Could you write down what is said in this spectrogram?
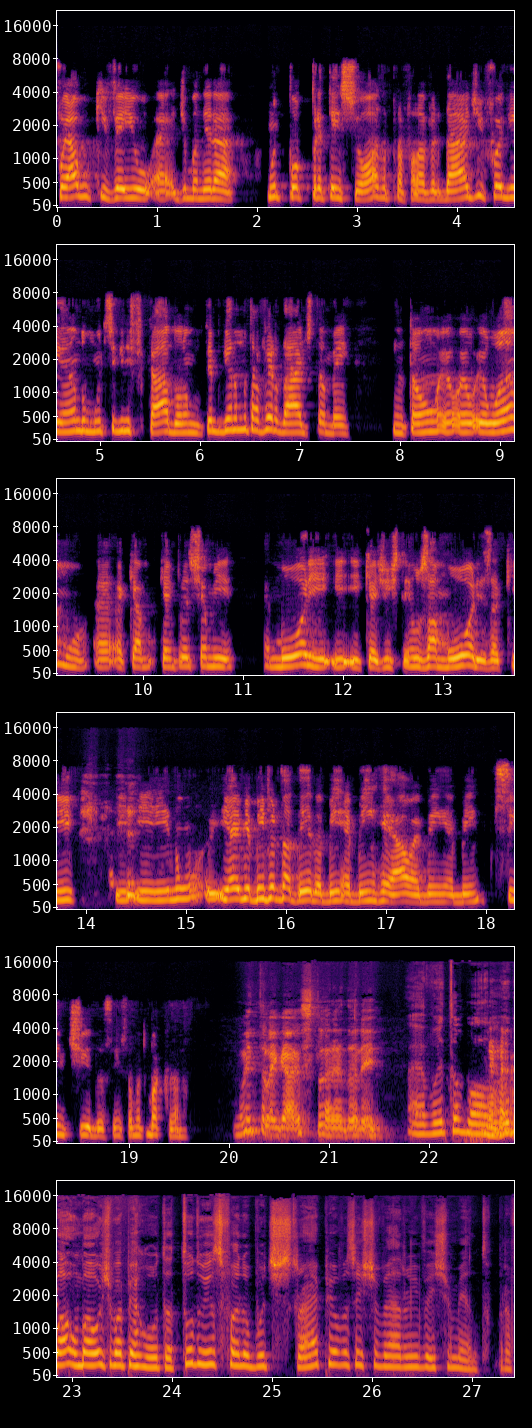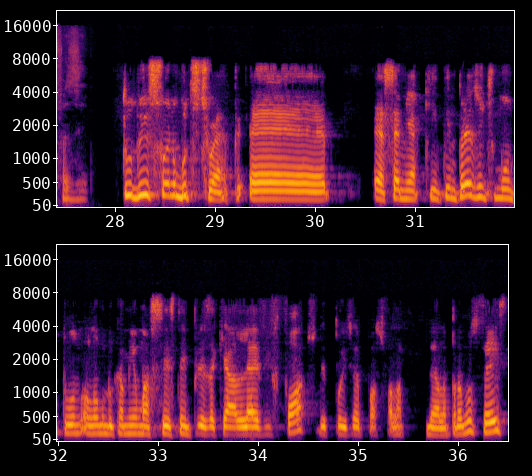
foi algo que veio é, de maneira muito pouco pretensiosa, para falar a verdade, e foi ganhando muito significado ao longo do tempo, ganhando muita verdade também. Então, eu, eu, eu amo é, é que, a, que, a, empresa chame Mori e, e, que a gente tem os amores aqui, e, e, não, e é bem verdadeiro, é bem, é bem real, é bem, é bem sentido, assim, isso é muito bacana. Muito legal a história, adorei. É muito bom. Uma, uma última pergunta: tudo isso foi no Bootstrap ou vocês tiveram investimento para fazer? Tudo isso foi no Bootstrap. É, essa é a minha quinta empresa. A gente montou ao longo do caminho uma sexta empresa que é a Leve Fotos. Depois eu posso falar dela para vocês.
